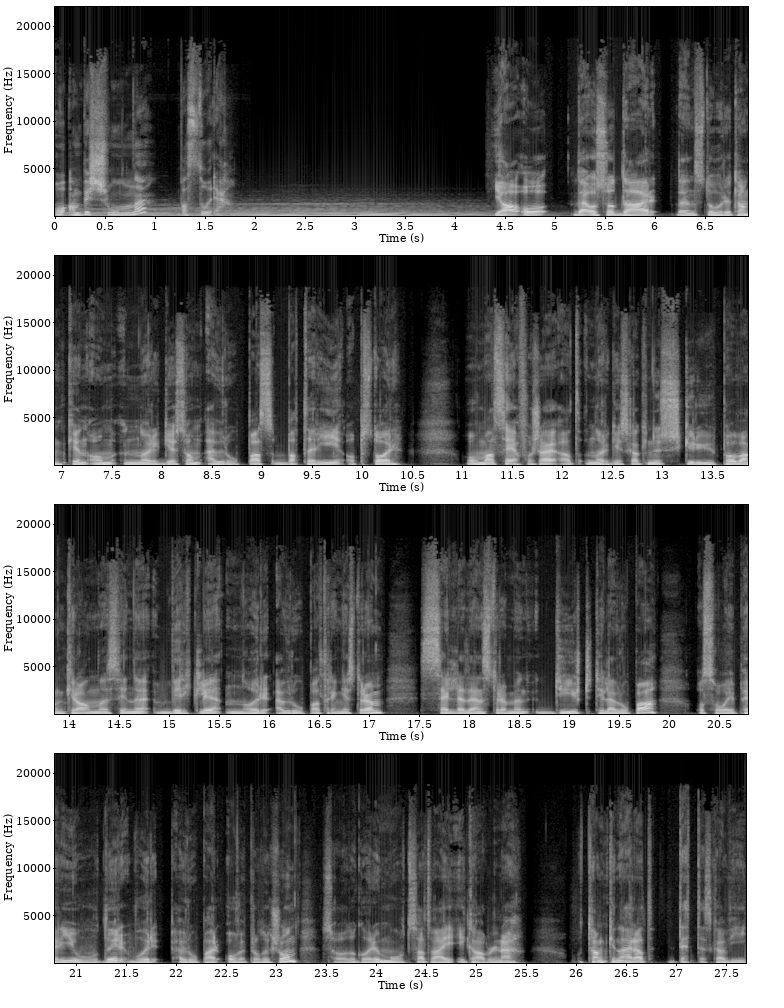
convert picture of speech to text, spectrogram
Og ambisjonene var store. Ja, og det er også der den store tanken om Norge som Europas batteri oppstår. Og man ser for seg at Norge skal kunne skru på vannkranene sine virkelig når Europa trenger strøm, selge den strømmen dyrt til Europa, og så i perioder hvor Europa har overproduksjon, så går det motsatt vei i kablene. Og tanken er at dette skal vi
